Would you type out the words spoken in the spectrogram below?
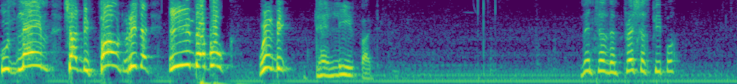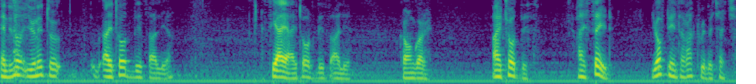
whose name shall be found written in the book will be delivered. Then tell them, precious people. And you know, you need to. I taught this earlier. See, I, I taught this earlier. Kaongore. I taught this. I said, you have to interact with the church.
